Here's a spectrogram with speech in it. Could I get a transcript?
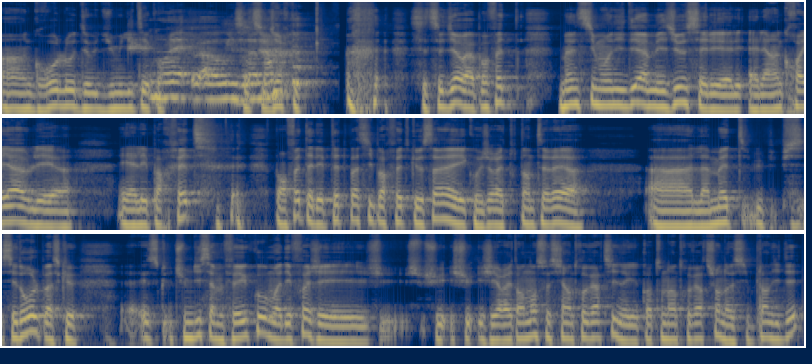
un gros lot d'humilité. Ouais, ah oui, c'est. De se dire que... c'est de se dire, bah, en fait, même si mon idée à mes yeux, c'est, elle, est, elle est incroyable et, euh, et elle est parfaite, bah, en fait, elle est peut-être pas si parfaite que ça et que j'aurais tout intérêt à, à la mettre. C'est drôle parce que, est-ce que tu me dis ça me fait écho. Moi, des fois, j'ai, j'aurais tendance aussi introverti. Quand on est introverti, on a aussi plein d'idées.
